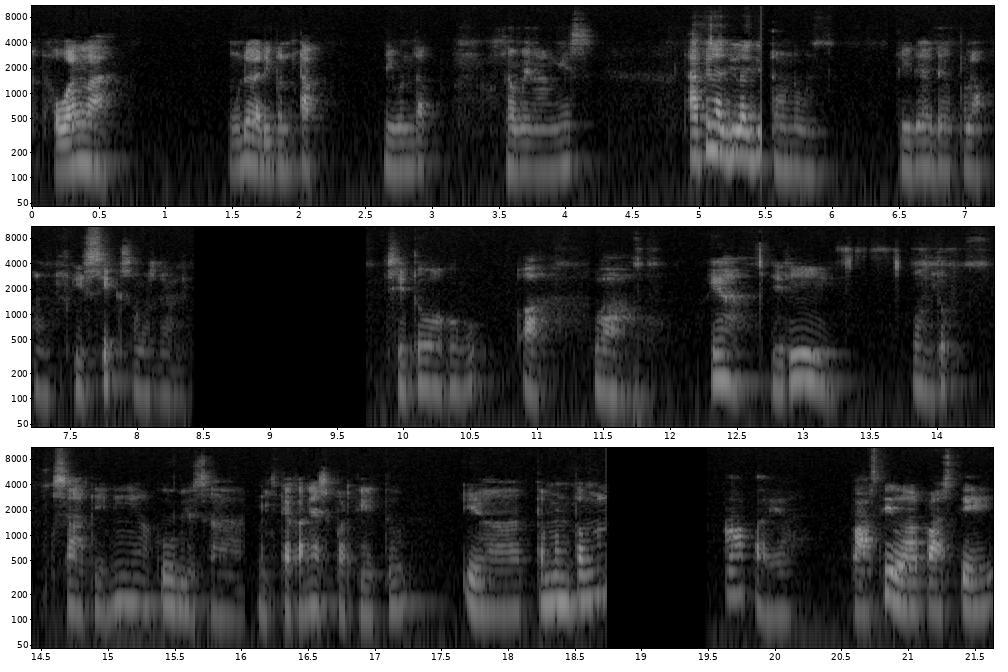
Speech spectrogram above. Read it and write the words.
Ketahuan lah. Udah dibentak. Dibentak. Sampai nangis. Tapi lagi-lagi teman-teman tidak ada perlakuan fisik sama sekali. Situ aku wah wow. Ya jadi untuk saat ini aku bisa menceritakannya seperti itu ya teman-teman apa ya pastilah pasti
